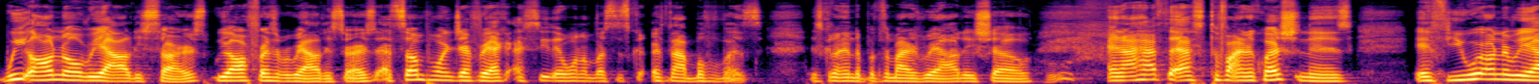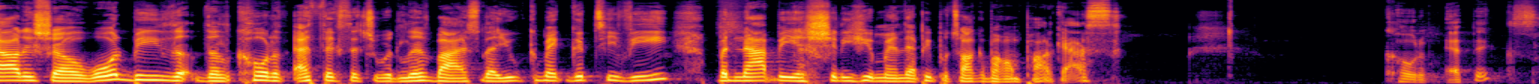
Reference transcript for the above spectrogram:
we all know reality stars. We all friends with reality stars. At some point, Jeffrey, I, I see that one of us, is, if not both of us, is gonna end up on somebody's reality show. And I have to ask the final question: Is if you were on a reality show, what would be the, the code of ethics that you would live by so that you could make good TV, but not be a shitty human that people talk about on podcasts? Code of ethics.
